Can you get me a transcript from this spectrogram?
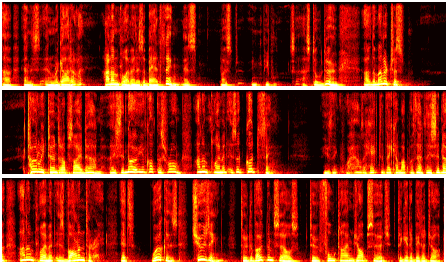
uh, and, and regard unemployment as a bad thing, as most people still do, uh, the monetarists totally turned it upside down. They said, no, you've got this wrong. Unemployment is a good thing. You think, well, how the heck did they come up with that? They said, no, unemployment is voluntary. It's workers choosing to devote themselves to full-time job search to get a better job.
